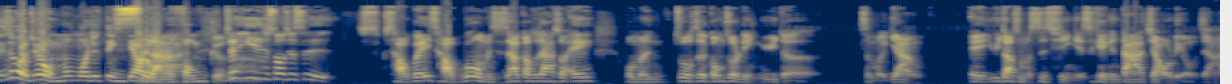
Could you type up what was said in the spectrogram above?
可是我觉得我们默默就定掉了我们的风格，啊，就意思说就是吵归吵，不过我们只是要告诉大家说，哎、欸，我们做这个工作领域的怎么样？哎、欸，遇到什么事情也是可以跟大家交流这样。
